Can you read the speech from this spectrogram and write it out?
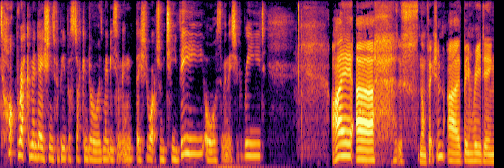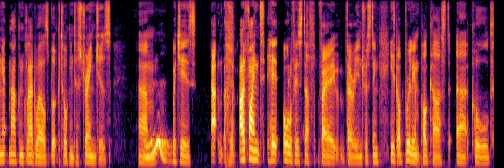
top recommendations for people stuck indoors? Maybe something they should watch on TV or something they should read. I uh, this is non-fiction. I've been reading Malcolm Gladwell's book "Talking to Strangers," um, which is uh, I find hi all of his stuff very very interesting. He's got a brilliant podcast uh, called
